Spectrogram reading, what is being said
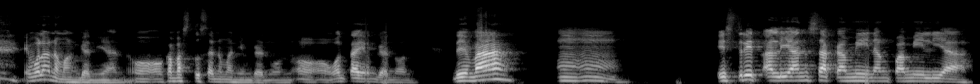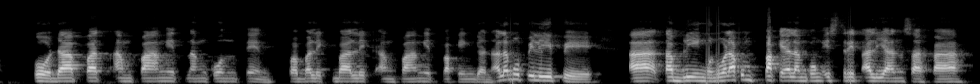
eh wala naman ganyan. Oo, kabastusan naman yung ganun. Oo, wag tayong ganun. 'Di ba? Mm. Street alyansa kami ng pamilya ko, dapat ang pangit ng content. Pabalik-balik ang pangit pakinggan. Alam mo, Pilipe, ah, tablingon, wala akong pakialam kung street alyansa ka.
